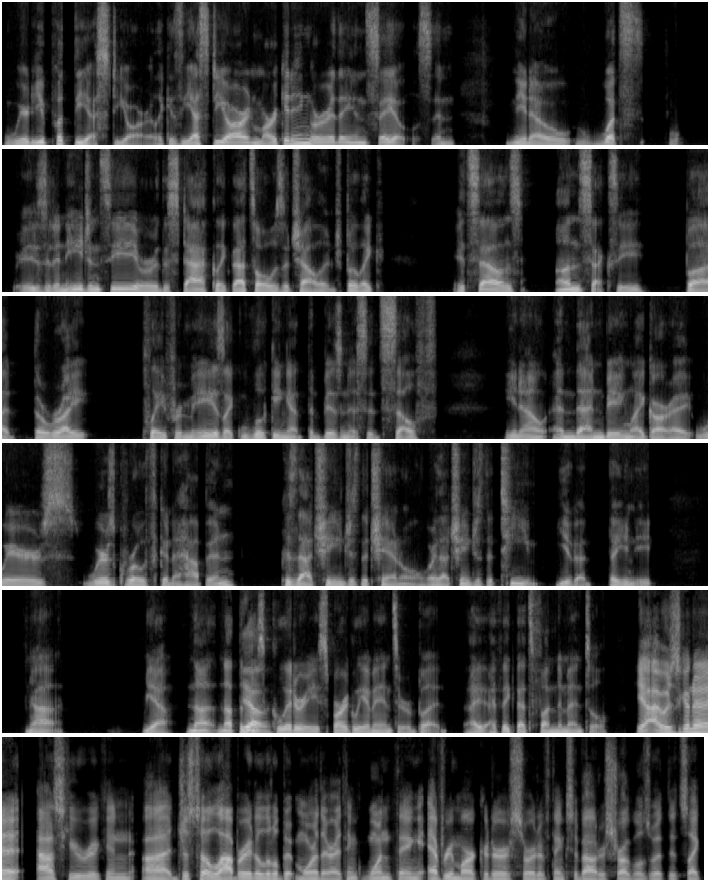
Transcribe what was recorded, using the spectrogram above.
where do you put the SDR? Like, is the SDR in marketing or are they in sales? And, you know, what's, is it an agency or the stack? Like, that's always a challenge. But like, it sounds unsexy, but the right play for me is like looking at the business itself you know and then being like all right where's where's growth going to happen because that changes the channel or that changes the team even that you need uh, yeah not not the Yeah. most glittery sparkly of answer but I, I think that's fundamental Yeah, I was gonna ask you, Rikin, uh, just to elaborate a little bit more there. I think one thing every marketer sort of thinks about or struggles with, it's like,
